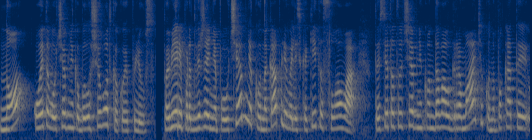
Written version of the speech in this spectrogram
Но у этого учебника был еще вот какой плюс. По мере продвижения по учебнику накапливались какие-то слова. То есть этот учебник, он давал грамматику, но пока ты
